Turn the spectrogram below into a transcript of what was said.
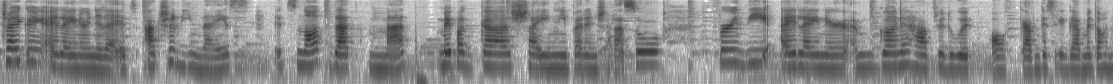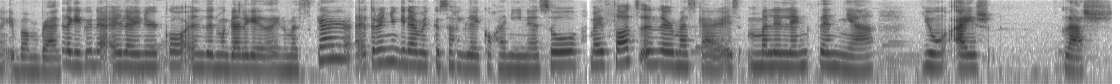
try ko yung eyeliner nila. It's actually nice. It's not that matte. May pagka-shiny pa rin siya. So, for the eyeliner, I'm gonna have to do it off-cam kasi gagamit ako ng ibang brand. Lagay ko na eyeliner ko and then maglalagay tayo ng mascara. Ito rin yung ginamit ko sa kilay ko kanina. So, my thoughts on their mascara is malilengthen niya yung eyelash.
